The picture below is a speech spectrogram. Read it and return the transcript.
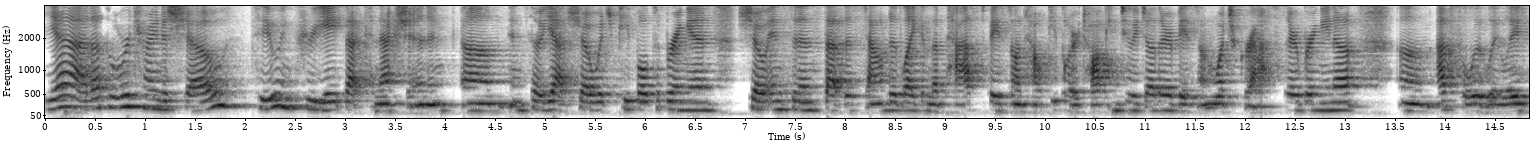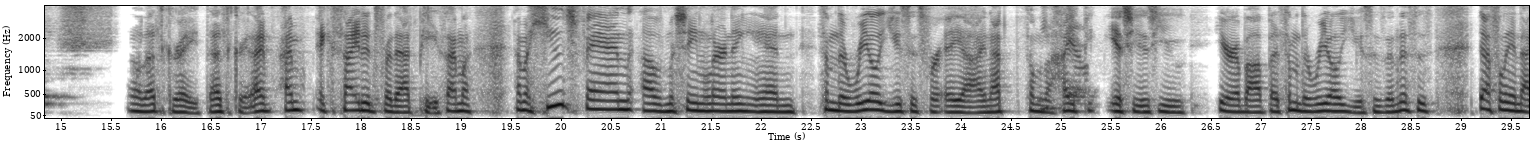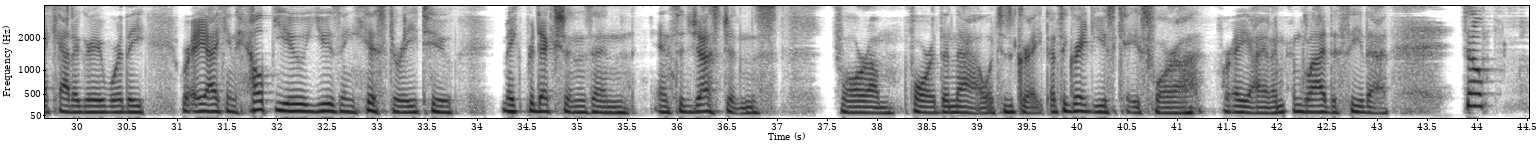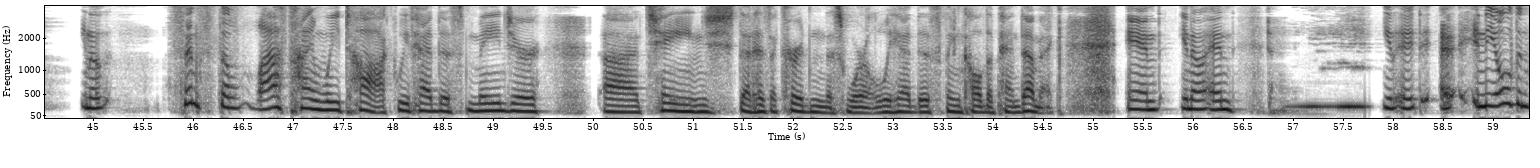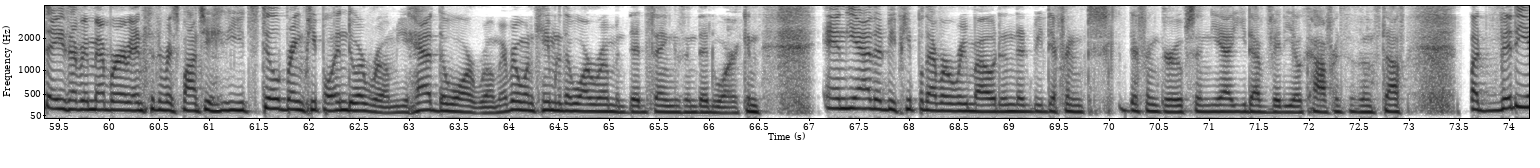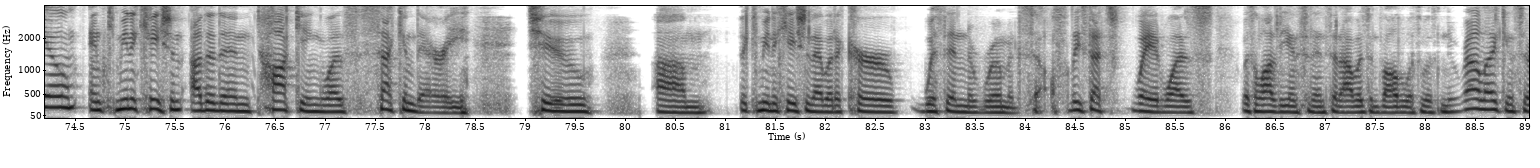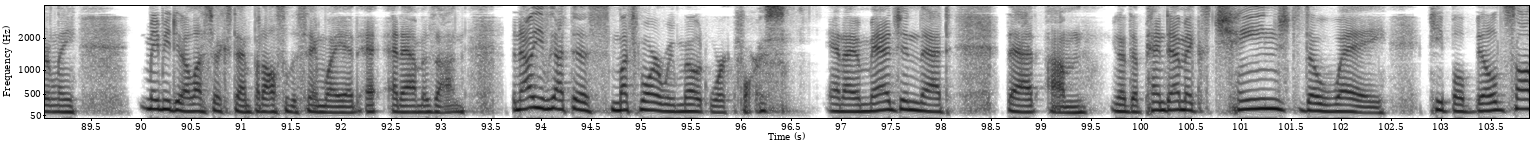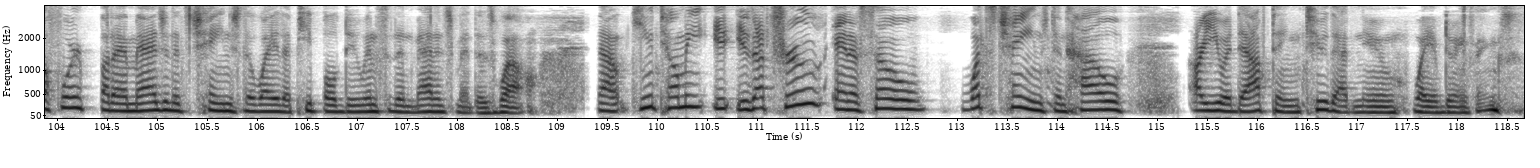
Yeah, that's what we're trying to show too, and create that connection. And um, and so yeah, show which people to bring in, show incidents that this sounded like in the past, based on how people are talking to each other, based on which graphs they're bringing up. Um, absolutely, Lee. Oh, that's great. That's great. I'm I'm excited for that piece. I'm a I'm a huge fan of machine learning and some of the real uses for AI, not some of the hype issues you hear about, but some of the real uses. And this is definitely in that category where the where AI can help you using history to make predictions and and suggestions for um for the now, which is great. That's a great use case for uh for AI, and I'm I'm glad to see that. So, you know, since the last time we talked, we've had this major uh, change that has occurred in this world. We had this thing called the pandemic, and you know, and you know, it, uh, in the olden days, I remember incident response. You, would still bring people into a room. You had the war room. Everyone came into the war room and did things and did work. And and yeah, there'd be people that were remote, and there'd be different different groups. And yeah, you'd have video conferences and stuff. But video and communication, other than talking, was secondary to um, the communication that would occur within the room itself. At least that's the way it was with a lot of the incidents that I was involved with with New Relic, and certainly maybe to a lesser extent, but also the same way at, at, at Amazon. But now you've got this much more remote workforce, and I imagine that that um, you know the pandemic's changed the way people build software, but I imagine it's changed the way that people do incident management as well. Now, can you tell me is that true? And if so, what's changed and how are you adapting to that new way of doing things?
